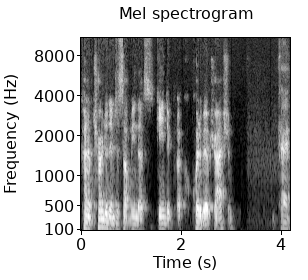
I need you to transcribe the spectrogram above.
kind of turned it into something that's gained a, a, quite a bit of traction. Okay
